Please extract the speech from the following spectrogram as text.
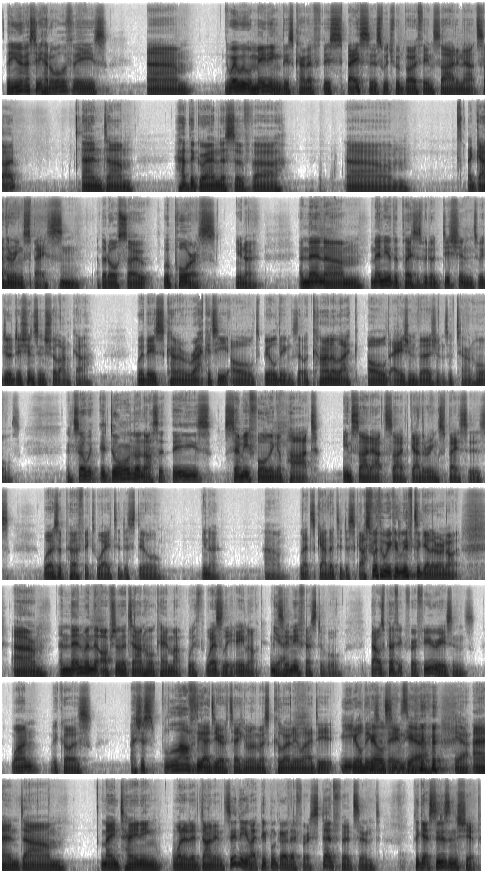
the university had all of these um, where we were meeting these kind of these spaces which were both inside and outside and um, had the grandness of uh, um, a gathering space but also were porous you know and then um, many of the places we did auditions we did auditions in sri lanka were these kind of rackety old buildings that were kind of like old asian versions of town halls and so it, it dawned on us that these semi falling apart, inside outside gathering spaces was a perfect way to distill, you know, um, let's gather to discuss whether we can live together or not. Um, and then when the option of the town hall came up with Wesley Enoch, Yeah. Sydney Festival, that was perfect for a few reasons. One, because I just love the idea of taking one of the most colonial idea buildings, buildings, in Sydney. yeah, yeah. and um, maintaining what it had done in Sydney. Like people go there for a Stedfords and to get citizenship,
